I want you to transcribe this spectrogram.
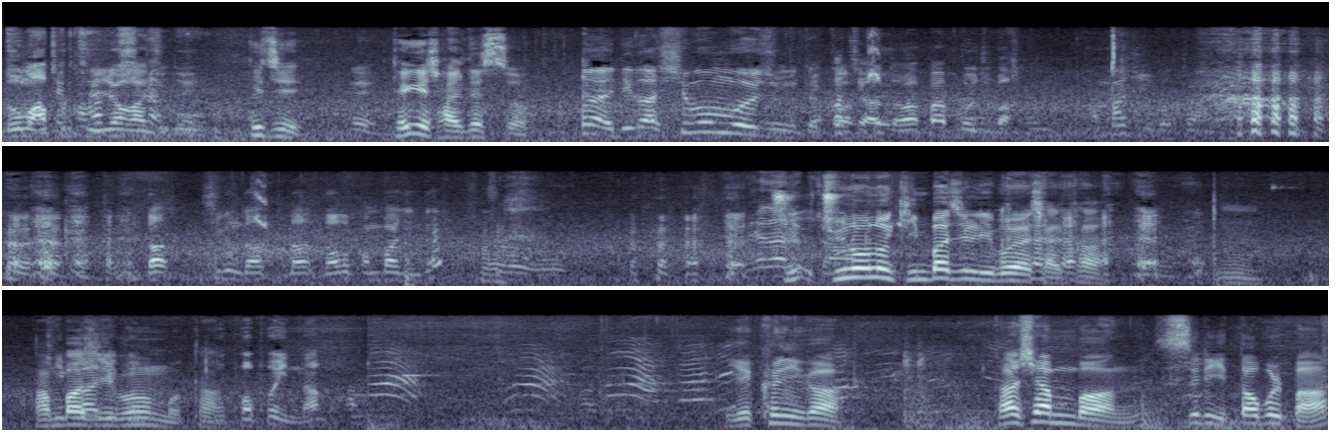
너무 앞으로 들려가지고. 그지? 네. 되게 잘 됐어. 야, 네가 시범 보여주면 똑같이 같아. 나도 빨리 보여줘봐. 반바지 입었잖아. 나 지금 나, 나 나도 반바지인데? 주, 준호는 긴 바지를 입어야 잘 타. 응. 반바지 긴 입으면 못 타. 어, 버퍼 있나? 예큰이가 다시 한번 3 double bar.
